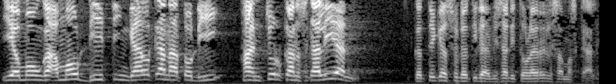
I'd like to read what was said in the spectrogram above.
ya mau nggak mau ditinggalkan atau dihancurkan sekalian. Ketika sudah tidak bisa ditolerir sama sekali.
